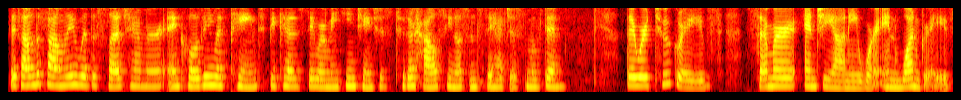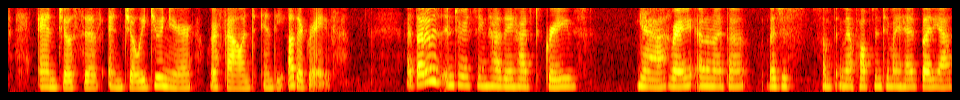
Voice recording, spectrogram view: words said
They found the family with a sledgehammer and clothing with paint because they were making changes to their house, you know, since they had just moved in. There were two graves. Summer and Gianni were in one grave, and Joseph and Joey Jr. were found in the other grave. I thought it was interesting how they had graves Yeah. right? I don't know, I thought that's just something that popped into my head. But yeah,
